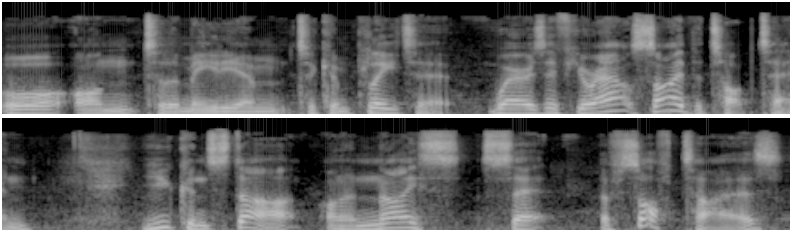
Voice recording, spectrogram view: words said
or onto the medium to complete it. Whereas if you're outside the top 10, you can start on a nice set of soft tyres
